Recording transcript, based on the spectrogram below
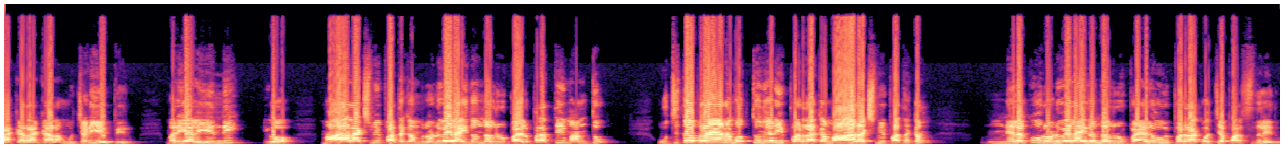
రకరకాల ముచ్చడి చెప్పారు మరి ఇవాళ ఏంది? ఇగో మహాలక్ష్మి పథకం రెండు వేల ఐదు వందల రూపాయలు ప్రతి మంతు ఉచిత ప్రయాణం వస్తుంది కానీ ఇప్పటిదాకా మహాలక్ష్మి పథకం నెలకు రెండు వేల ఐదు వందల రూపాయలు ఇప్పటిదాకా వచ్చే పరిస్థితి లేదు.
